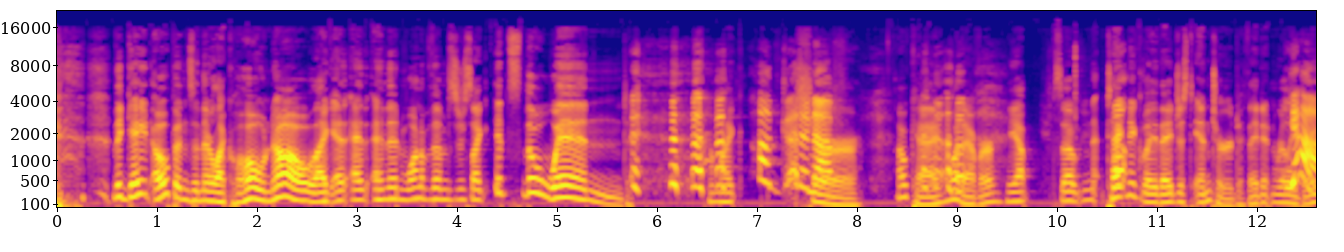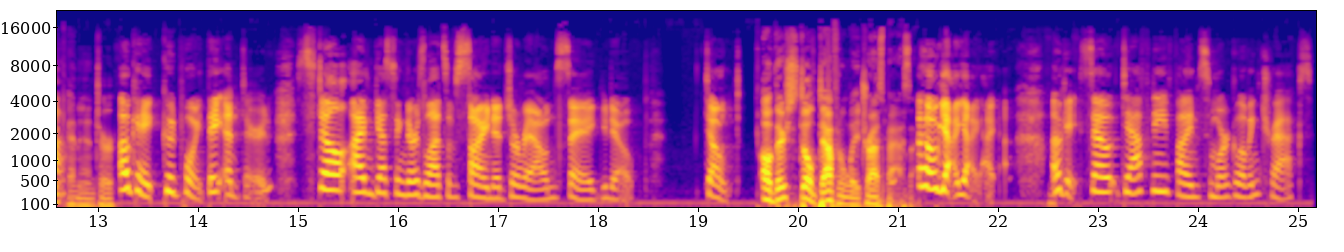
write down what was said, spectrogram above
the gate opens and they're like, "Oh no!" Like, and, and, and then one of them's just like, "It's the wind." I'm like, Oh, good enough. "Sure, okay, whatever." Yep. So n- technically, they just entered. They didn't really Yeah. break and enter. Okay, good point. They entered. Still, I'm guessing there's lots of signage around saying, you know, don't. Oh, they're still definitely trespassing. Oh yeah, yeah, yeah, yeah. Okay, so Daphne finds some more glowing tracks,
